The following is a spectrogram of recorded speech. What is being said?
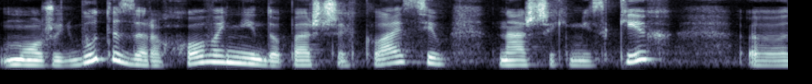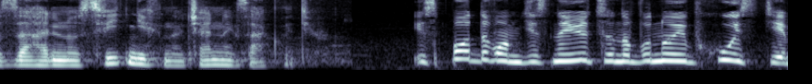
можуть бути зараховані до перших класів наших міських е, загальноосвітніх навчальних закладів. Із подивом дізнаються новину і в хусті,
